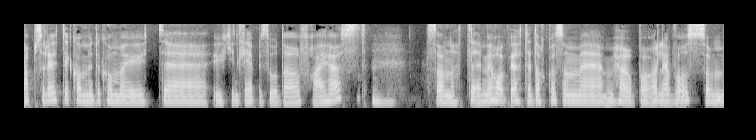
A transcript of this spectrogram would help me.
Absolutt. Det kommer til å komme ut uh, ukentlige episoder fra i høst. Sånn at uh, vi håper at det er dere som uh, hører på Levos, som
